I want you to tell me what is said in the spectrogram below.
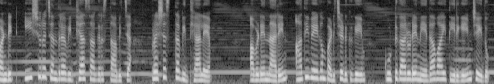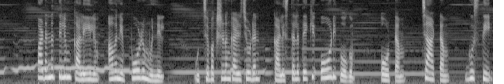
പണ്ഡിറ്റ് ഈശ്വരചന്ദ്ര വിദ്യാസാഗർ സ്ഥാപിച്ച പ്രശസ്ത വിദ്യാലയം. അവിടെ നരേൻ അതിവേഗം പഠിച്ചെടുക്കുകയും കൂട്ടുകാരുടെ നേതാവായി തീരുകയും ചെയ്തു. പഠനത്തിലും കളിയിലും അവൻ എപ്പോഴും മുന്നിൽ. ഉച്ചഭക്ഷണം കഴിച്ചുടൻ കളിസ്ഥലത്തേക്ക് ഓടിപ്പോകും. ഓട്ടം ചാട്ടം ഗുസ്തി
